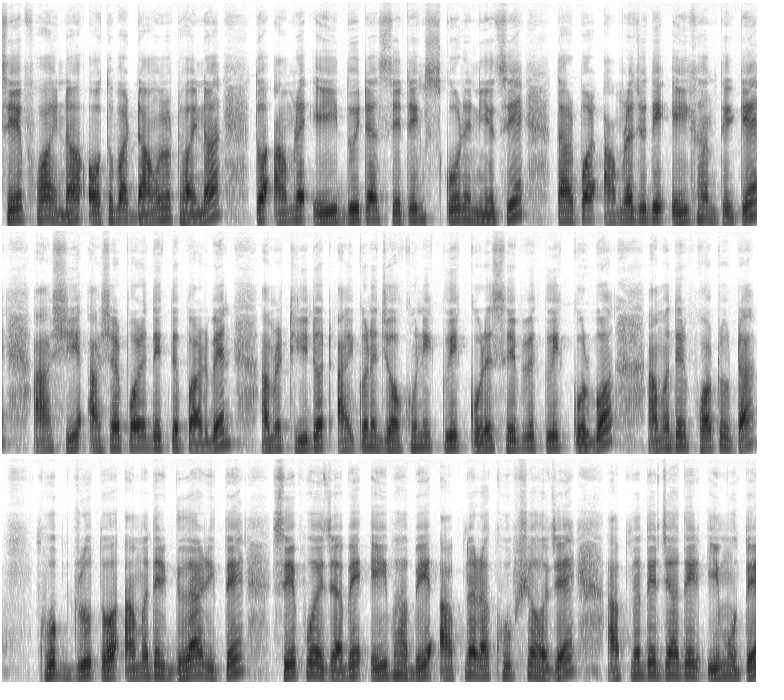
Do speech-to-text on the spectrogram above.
সেভ হয় না অথবা ডাউনলোড হয় না। তো আমরা এই দুইটা সেটিংস করে নিয়েছি। তারপর আমরা যদি এইখান থেকে আসি, আসার পরে দেখতে পারবেন, আমরা থ্রি ডট আইকনে যখনই ক্লিক করে সেভে ক্লিক করব, আমাদের ফটোটা খুব দ্রুত আমাদের গ্যালারিতে সেভ হয়ে যাবে। এইভাবে আপনারা খুব সহজে আপনাদের যাদের ইমোতে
